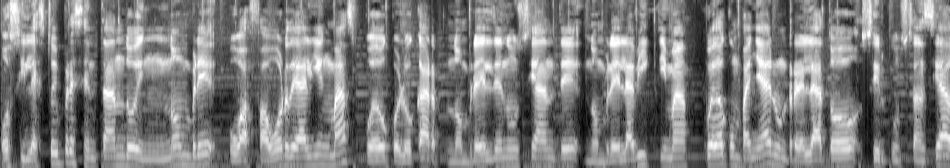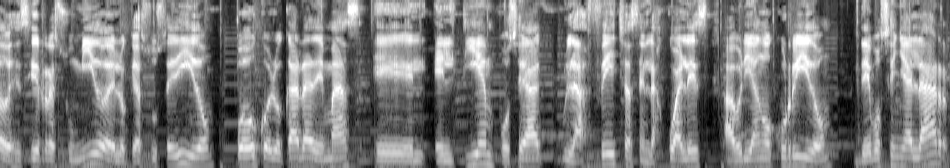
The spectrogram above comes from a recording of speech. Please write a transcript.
o si la estoy presentando en nombre o a favor de alguien más, puedo colocar nombre del denunciante, nombre de la víctima, puedo acompañar un relato circunstanciado, es decir, resumido de lo que ha sucedido, puedo colocar además el, el tiempo, o sea, las fechas en las cuales habrían ocurrido Debo señalar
